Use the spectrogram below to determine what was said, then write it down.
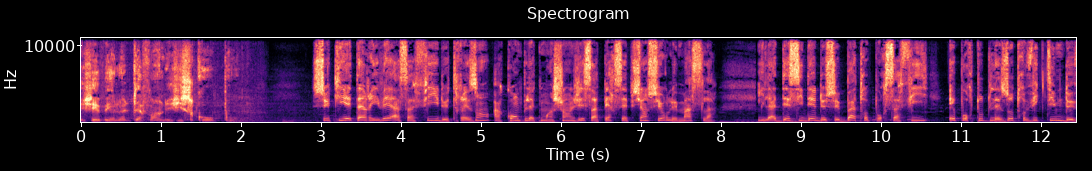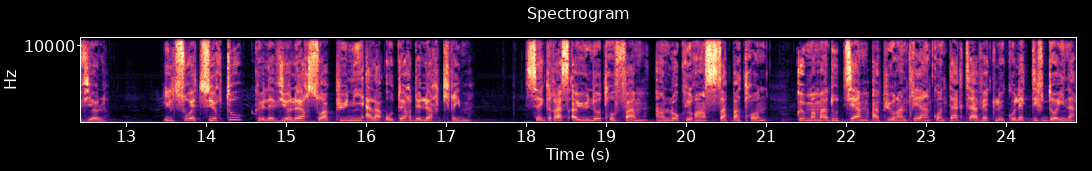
je vais le défendre jusqu'au bout. Ce qui est arrivé à sa fille de 13 ans a complètement changé sa perception sur le masla. Il a décidé de se battre pour sa fille et pour toutes les autres victimes de viol. Il souhaite surtout que les violeurs soient punis à la hauteur de leurs crimes. C'est grâce à une autre femme, en l'occurrence sa patronne, que Mamadou Thiam a pu rentrer en contact avec le collectif Doina.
